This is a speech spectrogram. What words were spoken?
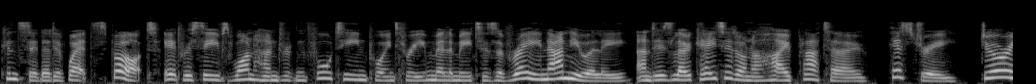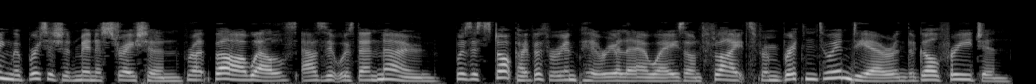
Considered a wet spot, it receives 114.3 mm of rain annually, and is located on a high plateau. History during the British administration, Rutbah Wells, as it was then known, was a stopover for Imperial Airways on flights from Britain to India and the Gulf region.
